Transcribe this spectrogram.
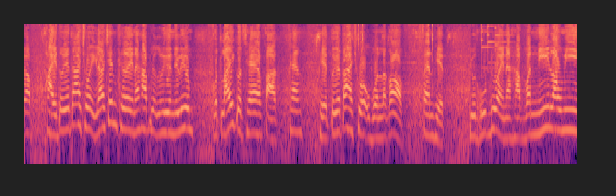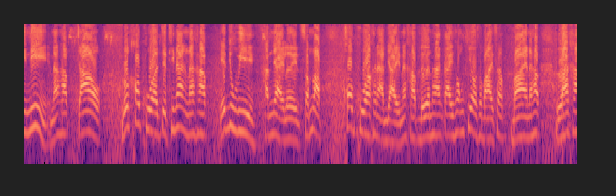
กับไผ่โตโยต้าโชว์อีกแล้วเช่นเคยนะครับอย่าลืมอย่าลืมกดไลค์กดแชร์ฝากแฟนเพจโตโยต้าชัวอุบลแล้วก็แฟนเพจ YouTube ด้วยนะครับ วันนี้เรามีนี่นะครับ เจ้ารถครอบครัว 7 ที่นั่งนะครับ SUV คันใหญ่เลยสำหรับ ครอบครัวขนาดใหญ่นะครับ เดินทางไกลท่องเที่ยวสบายสบายนะครับ ราคา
